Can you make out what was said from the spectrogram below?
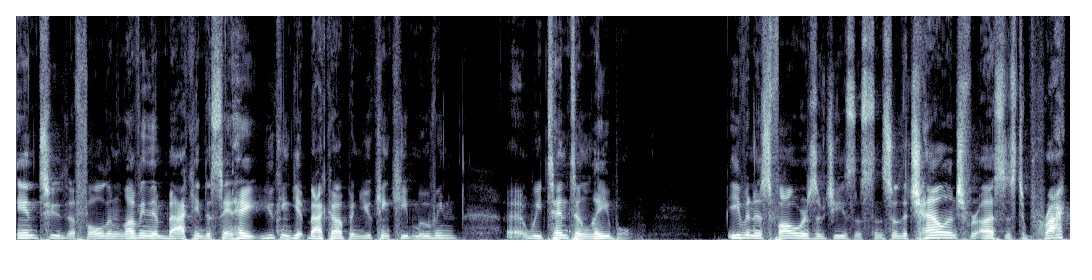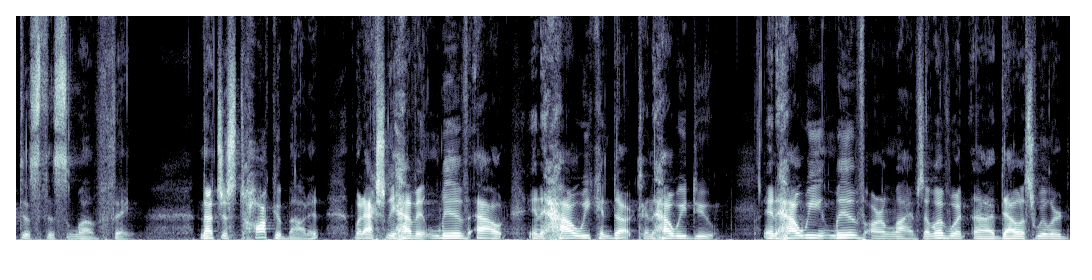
into the fold and loving them back into saying, hey, you can get back up and you can keep moving, uh, we tend to label, even as followers of Jesus. And so the challenge for us is to practice this love thing, not just talk about it, but actually have it live out in how we conduct and how we do. And how we live our lives. I love what uh, Dallas Willard,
